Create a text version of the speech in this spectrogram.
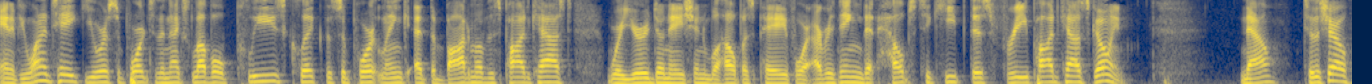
And if you want to take your support to the next level, please click the support link at the bottom of this podcast, where your donation will help us pay for everything that helps to keep this free podcast going. Now to the show.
